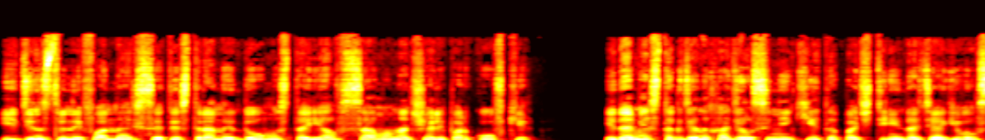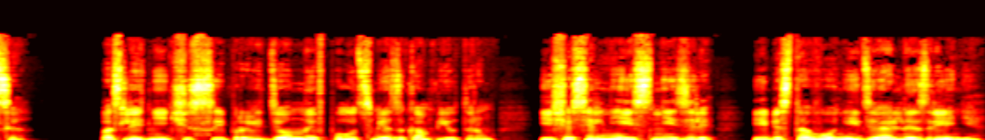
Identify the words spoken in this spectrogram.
Единственный фонарь с этой стороны дома стоял в самом начале парковки, и до места, где находился Никита, почти не дотягивался. Последние часы, проведенные в полутьме за компьютером, еще сильнее снизили и без того неидеальное зрение,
